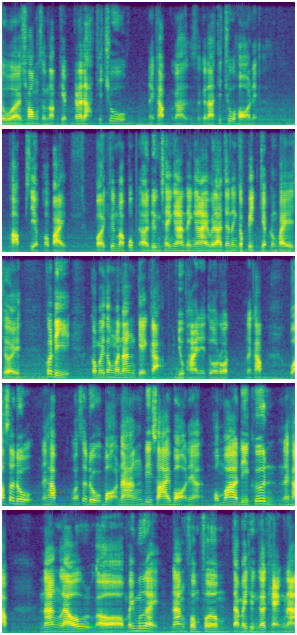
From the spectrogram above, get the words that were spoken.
ตัวช่องสำหรับเก็บกระดาษทิชชู่นะครับกระดาษทิชชู่ห่อเนี่ยพับเสียบเข้าไป เปิดขึ้นมาปุ๊บดึงใช้งานได้ง่าย เวลาจะนั่นก็ปิดเก็บลงไปเฉยๆก็ดีก็ไม่ต้องมานั่งเกะกะอยู่ภายในตัวรถนะครับวัสดุนะครับวัสดุเบาะหนังดีไซน์เบาะเนี่ยผมว่าดีขึ้นนะครับนั่งแล้วไม่เมื่อยนั่งเฟิร์มๆแต่ไม่ถึงกับแข็งนะ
